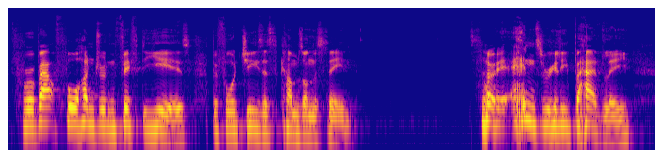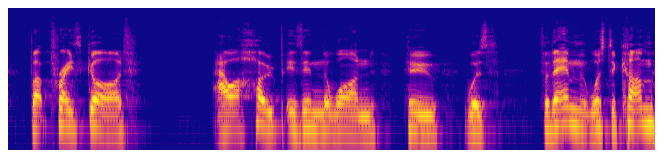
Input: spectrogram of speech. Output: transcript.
for about 450 years before Jesus comes on the scene. So it ends really badly, but praise God, our hope is in the one who was, for them, was to come.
